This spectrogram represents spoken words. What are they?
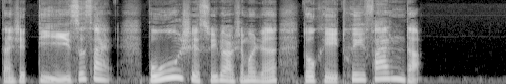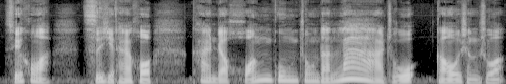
但是底子在，不是随便什么人都可以推翻的。随后啊，慈禧太后看着皇宫中的蜡烛，高声说：“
